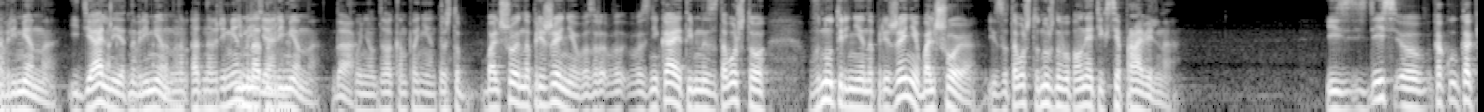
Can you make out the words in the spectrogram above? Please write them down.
одновременно. Идеально и одновременно. Одно- одновременно Именно идеально. одновременно, да. Понял, два компонента. Потому что большое напряжение возра- в- возникает именно из-за того, что внутреннее напряжение большое, из-за того, что нужно выполнять их все правильно. И здесь, э, как, как,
